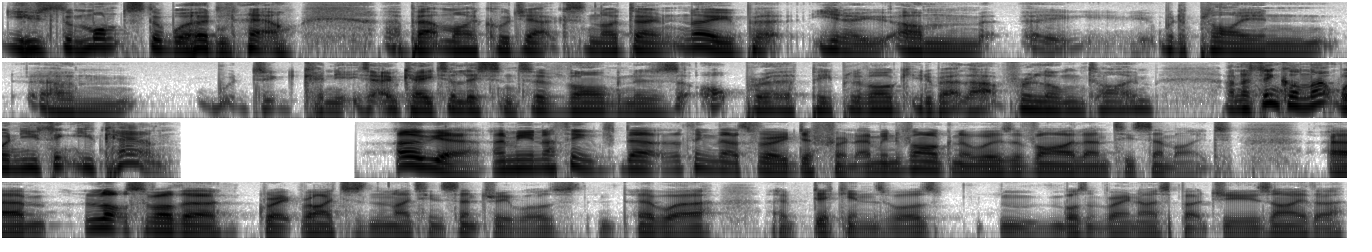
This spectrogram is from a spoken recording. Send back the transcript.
use the monster word now about Michael Jackson. I don't know, but you know, um, it would apply in. Um, can you, is it okay to listen to Wagner's opera? People have argued about that for a long time, and I think on that one, you think you can. Oh yeah, I mean, I think that I think that's very different. I mean, Wagner was a vile anti-Semite. Um, lots of other great writers in the 19th century was uh, were. Uh, Dickens was, wasn't very nice about Jews either.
